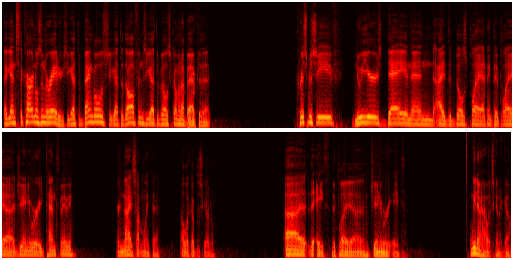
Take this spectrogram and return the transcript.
against the Cardinals and the Raiders, you got the Bengals, you got the Dolphins, you got the Bills coming up after that. Christmas Eve, New Year's Day, and then I, the Bills play. I think they play uh, January 10th, maybe or night, something like that. I'll look up the schedule. Uh, the 8th. They play uh, January 8th. We know how it's going to go.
